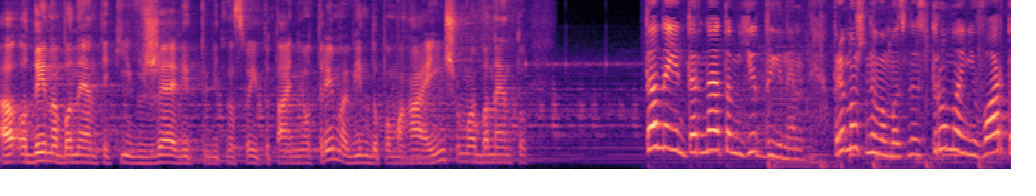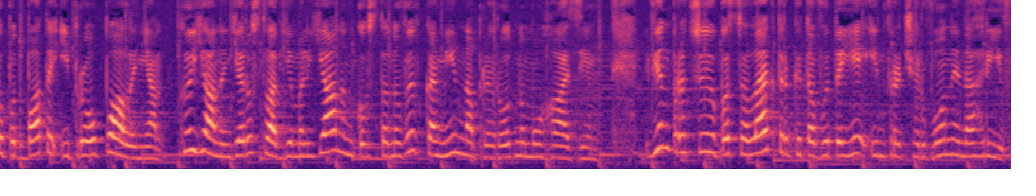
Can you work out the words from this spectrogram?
один абонент, який вже відповідь на свої питання отримав, він допомагає іншому абоненту. Та не інтернетом єдиним. При можливому знеструмленні варто подбати і про опалення. Киянин Ярослав Ємельяненко встановив камін на природному газі. Він працює без електрики та видає інфрачервоний нагрів.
